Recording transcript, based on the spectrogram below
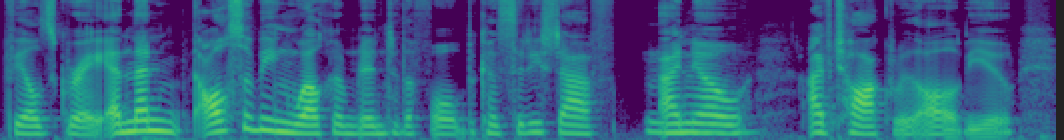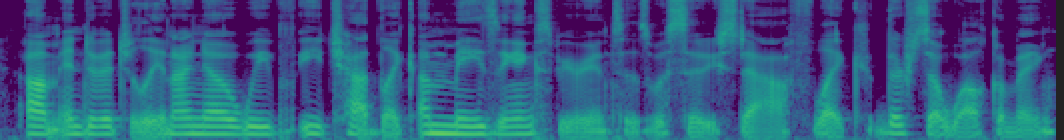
feels great. And then also being welcomed into the fold because city staff, mm-hmm. I know I've talked with all of you um, individually, and I know we've each had like amazing experiences with city staff. Like they're so welcoming,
